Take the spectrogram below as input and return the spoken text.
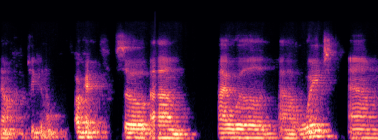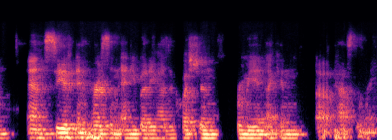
No, she can. Okay, so um, I will uh, wait um, and see if in person anybody has a question for me and I can uh, pass the mic.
